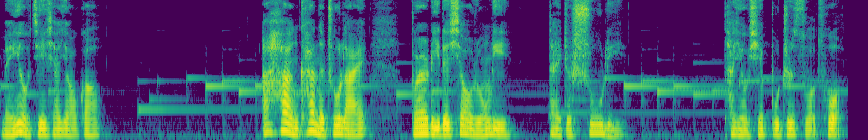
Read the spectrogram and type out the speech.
没有接下药膏。阿汉看得出来，Birdy 的笑容里带着疏离，他有些不知所措。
